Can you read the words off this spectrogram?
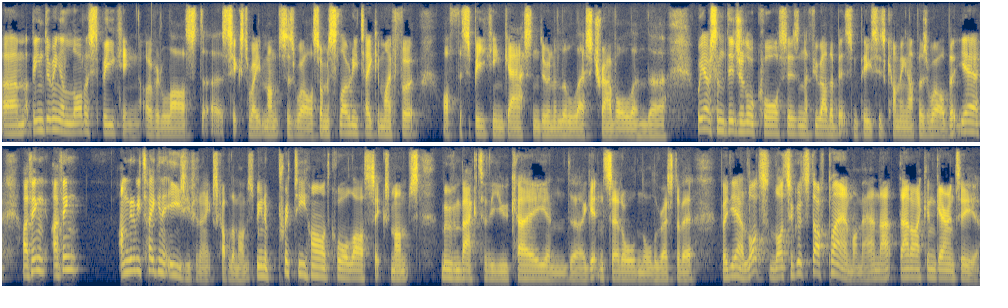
Um, I've been doing a lot of speaking over the last uh, six to eight months as well. So I'm slowly taking my foot off the speaking gas and doing a little less travel. And uh, we have some digital courses and a few other bits and pieces coming up as well. But yeah, I think I think I'm going to be taking it easy for the next couple of months. It's been a pretty hardcore last six months, moving back to the UK and uh, getting settled and all the rest of it. But yeah, lots lots of good stuff planned, my man. That that I can guarantee you.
